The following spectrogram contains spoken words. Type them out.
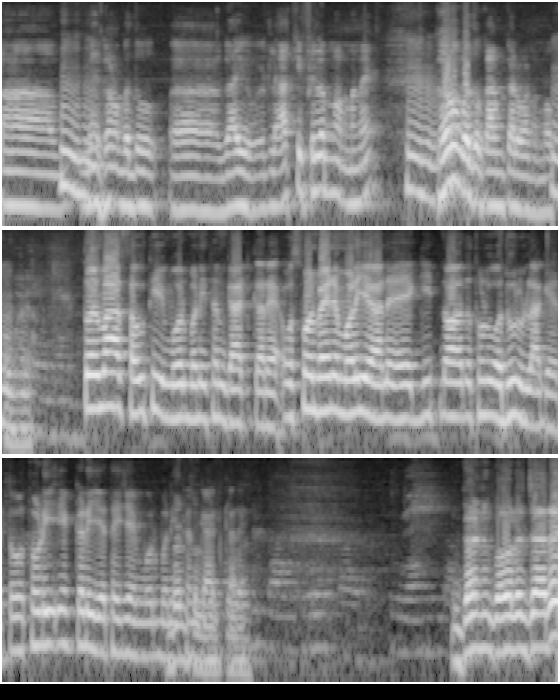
મેં ઘણું બધું ગાયું. એટલે આખી ફિલ્મમાં મને ઘણું બધું કામ કરવાનો મોકો મળ્યો. તો એમાં સૌથી મોરબનીથન ગાટ કરે. ઓસમાનભાઈને મળીએ અને એ ગીત ન આવે તો થોડું અધૂરું લાગે. તો થોડી એક કડી એ થઈ જાય મોરબનીથન ગાટ કરે. ગણગોર જરે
